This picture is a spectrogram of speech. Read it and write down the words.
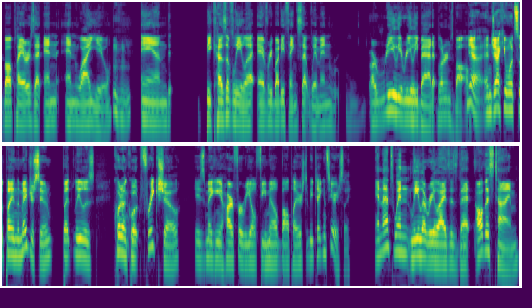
Ball players at NNYU, Mm-hmm. and because of Leela, everybody thinks that women r- are really, really bad at Ball. Yeah, and Jackie wants to play in the major soon, but Leela's quote unquote freak show is making it hard for real female ball players to be taken seriously. and that's when Leela realizes that all this time,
